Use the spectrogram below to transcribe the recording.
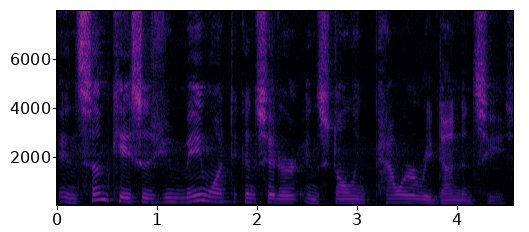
In some cases, you may want to consider installing power redundancies.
